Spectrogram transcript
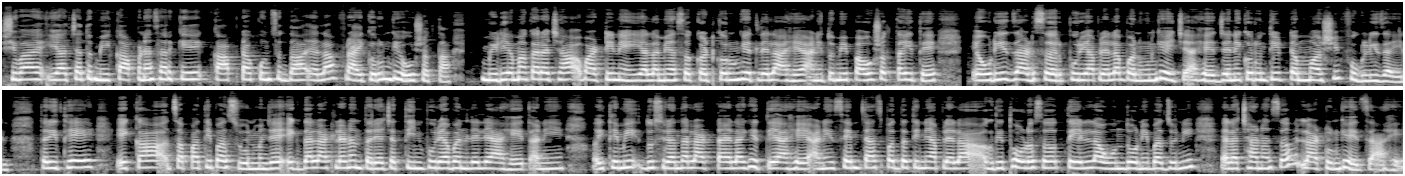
शिवाय याच्या तुम्ही कापण्यासारखे काप टाकूनसुद्धा याला फ्राय करून घेऊ शकता. मीडियम आकाराच्या वाटीने याला मी असं कट करून घेतलेलं आहे आणि तुम्ही पाहू शकता इथे एवढी जाडसर पुरी आपल्याला बनवून घ्यायची आहे जेणेकरून ती टम्म अशी फुगली जाईल. तर इथे एका चपातीपासून म्हणजे एकदा लाटल्यानंतर याच्या तीन पुऱ्या बनलेल्या आहेत आणि इथे मी दुसऱ्यांदा लाटायला घेते आहे आणि सेम त्याच पद्धतीने आपल्याला अगदी थोडंसं तेल लावून दोन्ही बाजूनी याला छान असं लाटून घ्यायचं आहे.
